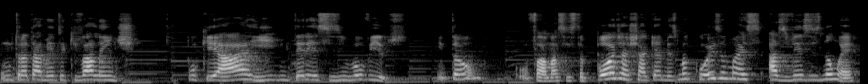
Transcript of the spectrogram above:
um tratamento equivalente, porque há aí interesses envolvidos. Então, o farmacista pode achar que é a mesma coisa, mas às vezes não é.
